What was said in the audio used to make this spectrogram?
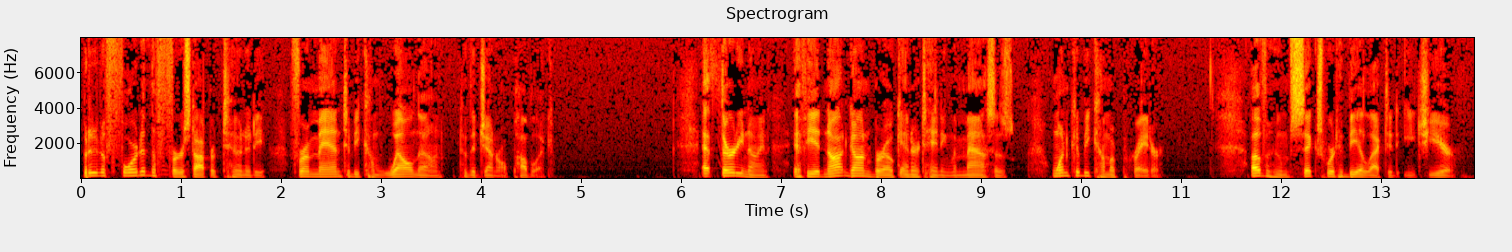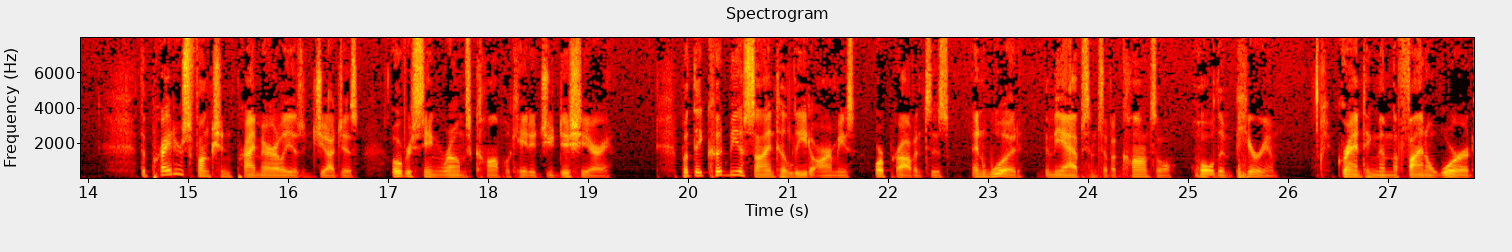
but it afforded the first opportunity for a man to become well known to the general public. At 39, if he had not gone broke entertaining the masses, one could become a praetor, of whom six were to be elected each year. The praetors functioned primarily as judges, overseeing Rome's complicated judiciary, but they could be assigned to lead armies or provinces and would, in the absence of a consul, hold imperium, granting them the final word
